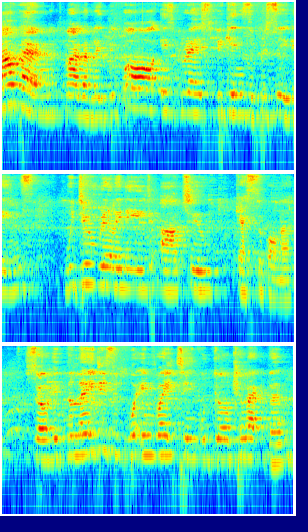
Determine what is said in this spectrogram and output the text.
Now then, my lovely, before His Grace begins the proceedings, we do really need our two guests of honour. So if the ladies in waiting would go collect them,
